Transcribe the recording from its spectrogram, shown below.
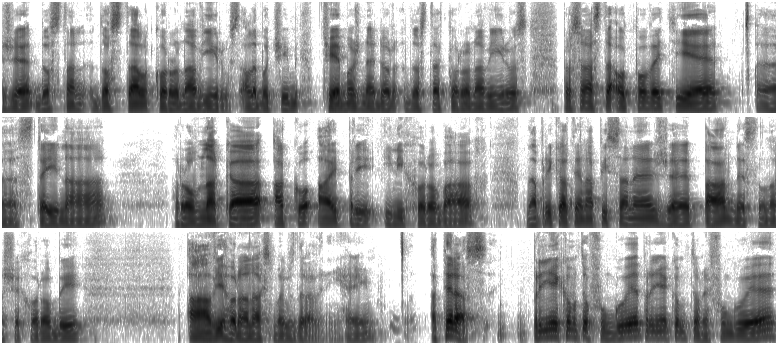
že dostal, dostal koronavírus, alebo či, či je možné do, dostat koronavírus. Prosím vás, ta odpověď je eh, stejná, rovnaká, ako aj pri iných chorobách. Například je napísané, že pán nesl naše choroby, a v jeho ranách jsme uzdravení. Hej? A teraz, pri někom to funguje, pri někom to nefunguje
